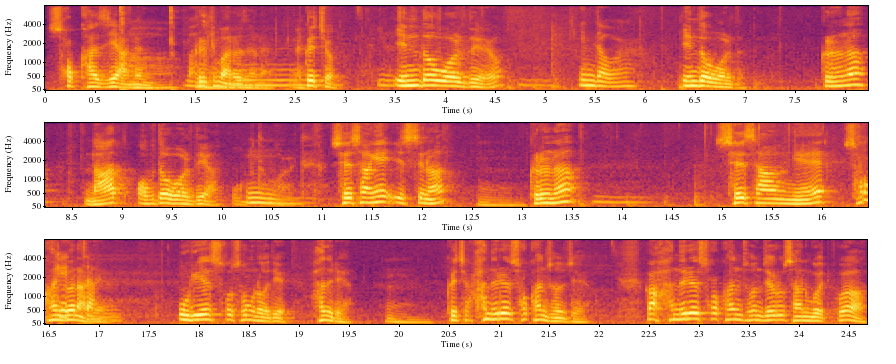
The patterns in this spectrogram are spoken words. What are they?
속하지 않은 그렇게 말하잖아요. 그렇죠. In the world예요. 인더월. In the world. 그러나 not of the world야. 세상에 있으나 그러나 세상에 속한 건 속했잖아. 아니에요. 우리의 소속은 어디에? 하늘이에요. 그렇죠. 하늘에 속한 존재예요. 그러니까 하늘에 속한 존재로 사는 것과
